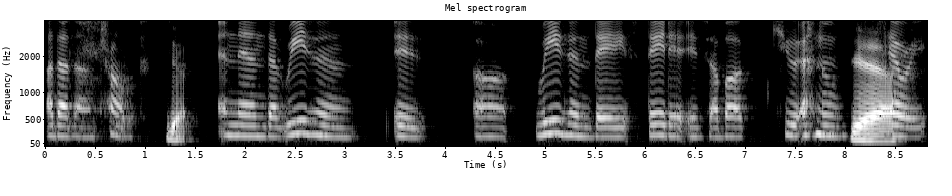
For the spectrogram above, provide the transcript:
other than Trump, Yeah. and then the reason is uh, reason they stated is about QAnon Yeah. theory.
